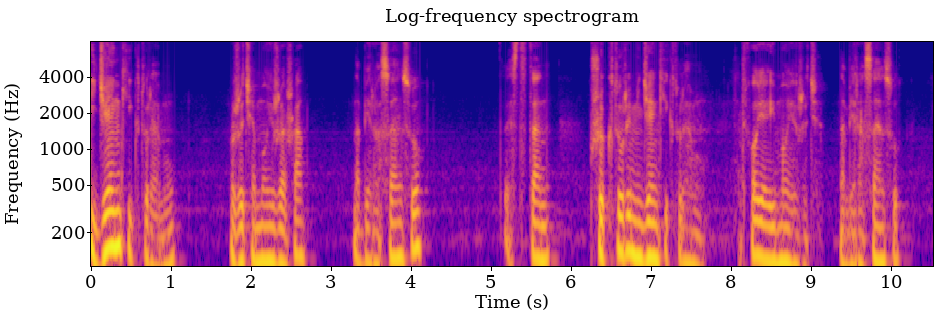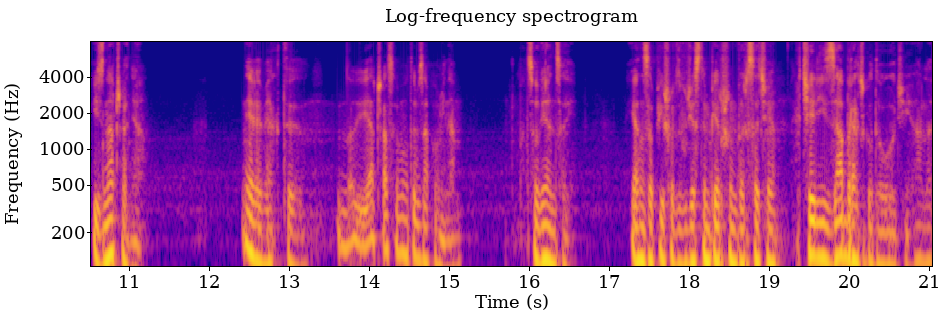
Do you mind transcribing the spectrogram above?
i dzięki któremu życie Mojżesza nabiera sensu, to jest ten, przy którym i dzięki któremu Twoje i moje życie nabiera sensu i znaczenia. Nie wiem jak Ty, no ja czasem o tym zapominam. Co więcej, Jan zapisze w 21 wersecie: Chcieli zabrać go do łodzi, ale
